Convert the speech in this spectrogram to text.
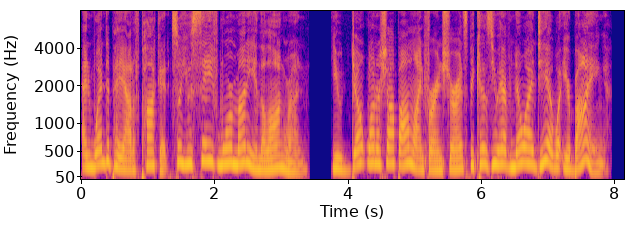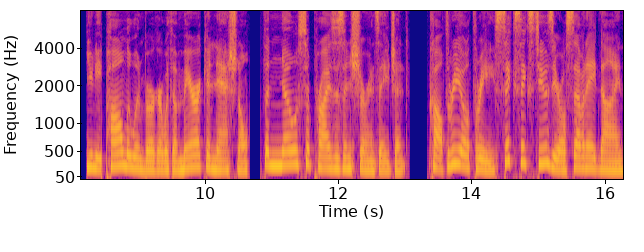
and when to pay out of pocket so you save more money in the long run. You don't want to shop online for insurance because you have no idea what you're buying. You need Paul Leuenberger with American National, the no surprises insurance agent. Call 303 662 0789.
